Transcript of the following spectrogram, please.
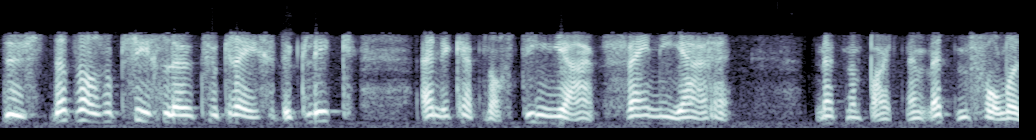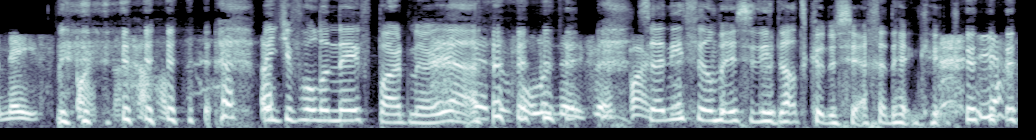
Dus dat was op zich leuk. We kregen de klik. En ik heb nog tien jaar, fijne jaren met mijn partner, met mijn volle neef partner gehad. Met je volle neefpartner, ja. Met een volle neef eh, Er zijn niet veel mensen die dat kunnen zeggen, denk ik. Ja.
